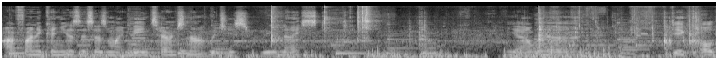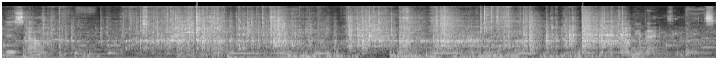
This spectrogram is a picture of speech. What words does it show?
I finally can use this as my main Terence now which is really nice yeah I'm gonna dig all this out I'll be back in a few minutes.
